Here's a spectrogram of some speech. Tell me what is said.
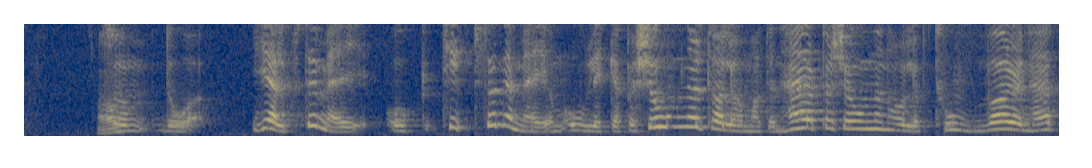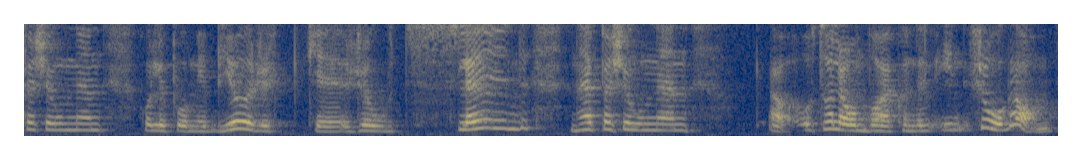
Ja. Som då hjälpte mig och tipsade mig om olika personer och talade om att den här personen håller på tovar, den här personen håller på med björkrotslöjd, den här personen ja, och talade om vad jag kunde in, fråga om.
